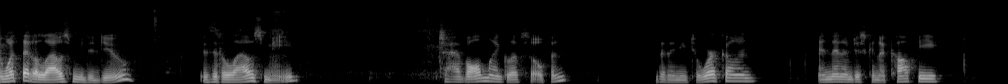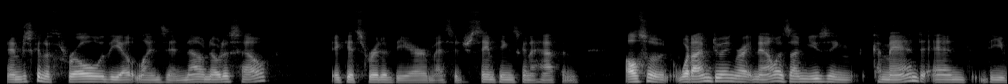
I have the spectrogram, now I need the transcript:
And what that allows me to do is it allows me to have all my glyphs open that I need to work on, and then I'm just going to copy, and I'm just going to throw the outlines in. Now notice how it gets rid of the error message. Same thing is going to happen. Also, what I'm doing right now is I'm using Command and the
